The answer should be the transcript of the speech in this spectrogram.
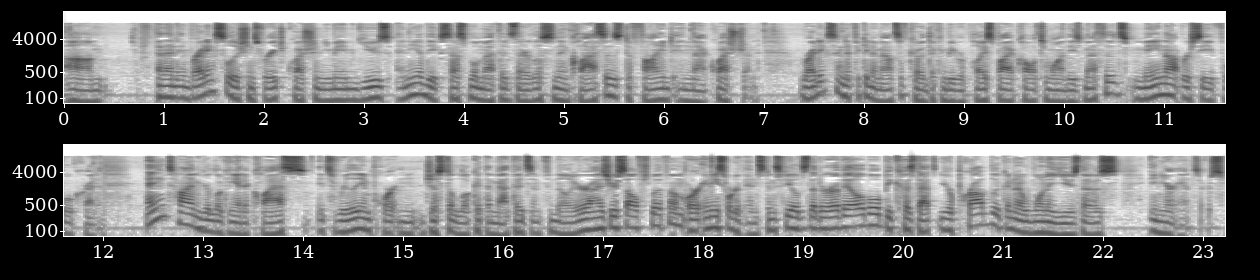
Um, and then in writing solutions for each question you may use any of the accessible methods that are listed in classes defined in that question. Writing significant amounts of code that can be replaced by a call to one of these methods may not receive full credit anytime you're looking at a class, it's really important just to look at the methods and familiarize yourselves with them or any sort of instance fields that are available because you're probably going to want to use those in your answers.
